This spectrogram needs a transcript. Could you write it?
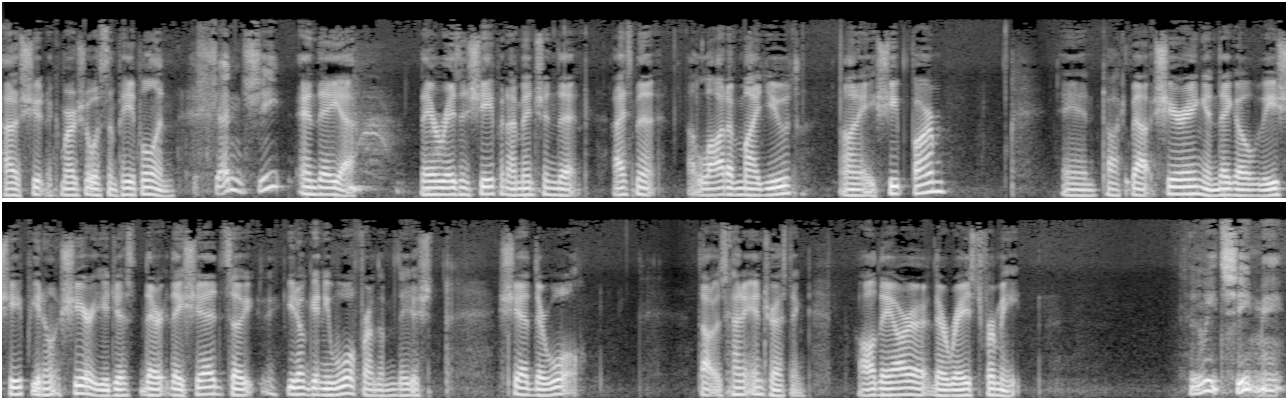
I was shooting a commercial with some people, and Shedding sheep. and they uh, they were raising sheep, and I mentioned that I spent a lot of my youth on a sheep farm, and talked about shearing. And they go, "These sheep, you don't shear; you just they they shed, so you don't get any wool from them. They just shed their wool." Thought it was kind of interesting. All they are, they're raised for meat. Who eats sheep meat?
